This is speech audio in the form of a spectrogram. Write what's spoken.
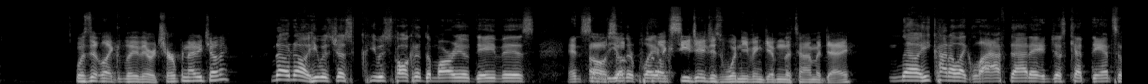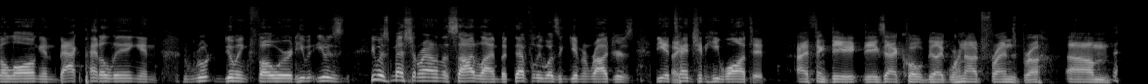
Was it like they, they were chirping at each other? No, no, he was just he was talking to Demario Davis and some oh, of the so, other players. Like CJ just wouldn't even give him the time of day. No, he kind of like laughed at it and just kept dancing along and backpedaling and doing forward. He, he was he was messing around on the sideline, but definitely wasn't giving Rodgers the attention like, he wanted. I think the the exact quote would be like, "We're not friends, bro." Um,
